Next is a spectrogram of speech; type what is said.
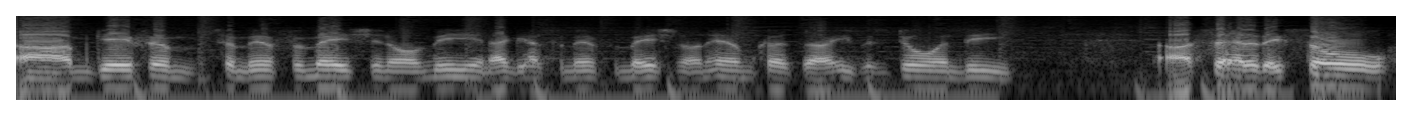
Um, gave him some information on me, and I got some information on him because uh, he was doing the uh, Saturday Soul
